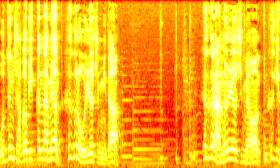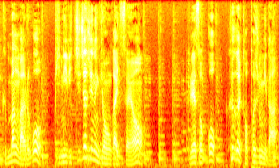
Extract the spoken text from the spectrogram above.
모든 작업이 끝나면 흙을 올려줍니다. 흙을 안 올려주면 흙이 금방 마르고 비닐이 찢어지는 경우가 있어요. 그래서 꼭 흙을 덮어줍니다.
